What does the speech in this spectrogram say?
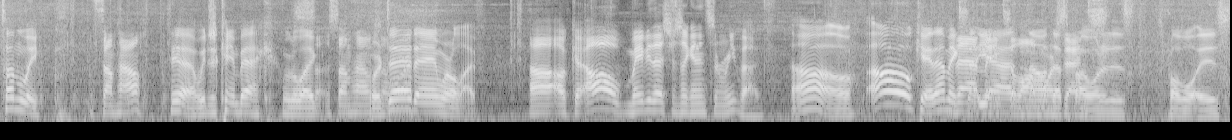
Suddenly. Somehow? Yeah, we just came back. We were like, S- somehow, we're somewhere. dead and we're alive. Uh, okay. Oh, maybe that's just like an instant revive. Oh. Oh, okay, that makes That sense. makes yeah, a lot no, more that's probably what it is. It's probably what it is.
